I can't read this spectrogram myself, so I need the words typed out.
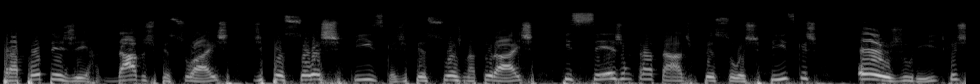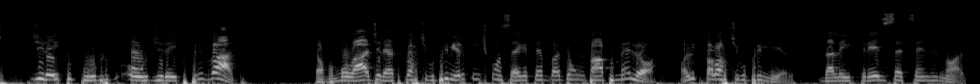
Para proteger dados pessoais de pessoas físicas, de pessoas naturais, que sejam tratados por pessoas físicas ou jurídicas direito público ou direito privado. Então, vamos lá direto para o artigo 1 que a gente consegue até bater um papo melhor. Olha o que fala o artigo 1 da Lei 13.709.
